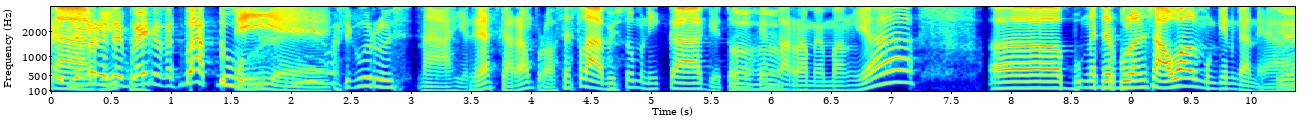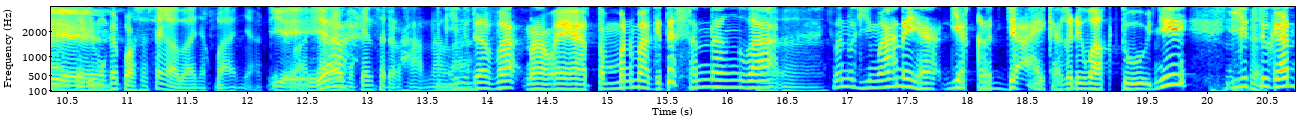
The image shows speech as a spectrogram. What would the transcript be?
Nah, Dia kan gitu. SMK nya kakak batu. Iya. masih kurus. Nah akhirnya sekarang proses lah abis itu menikah gitu. Mungkin Uh-huh. karena memang ya eh bu- ngejar bulan syawal mungkin kan ya. Iya, iya, Jadi iya. mungkin prosesnya nggak banyak-banyak. Gitu. Iya, iya. Acaranya mungkin sederhana Gini lah. dah pak, namanya temen mah kita seneng pak. Heeh. Cuman bagaimana ya, dia kerja eh kagak ada waktunya gitu kan.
